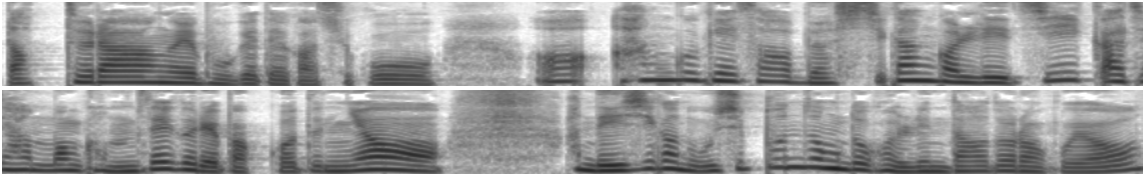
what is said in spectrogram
나트랑을 보게 돼가지고, 어, 한국에서 몇 시간 걸리지?까지 한번 검색을 해봤거든요. 한 4시간 50분 정도 걸린다 하더라고요.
